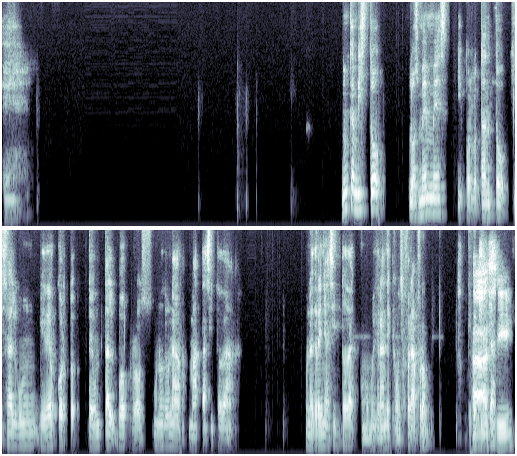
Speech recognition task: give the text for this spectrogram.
Eh, ¿Nunca han visto los memes y por lo tanto quizá algún video corto de un tal Bob Ross, uno de una mata así toda, una greña así toda como muy grande, como si fuera afro? ah, sí,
